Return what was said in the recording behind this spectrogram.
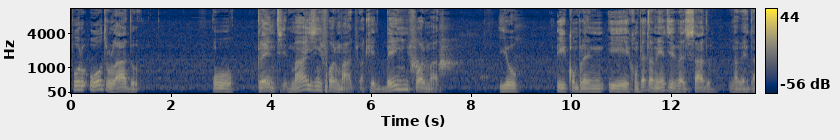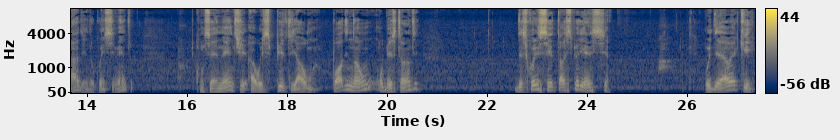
Por outro lado, o crente mais informado, aquele bem informado, e, o, e, comple, e completamente versado, na verdade, no conhecimento, concernente ao espírito e alma, pode não, obstante, desconhecer tal experiência. O ideal é que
